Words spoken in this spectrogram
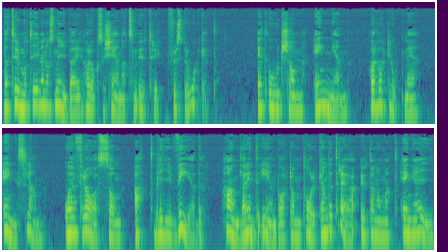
Naturmotiven hos Nyberg har också tjänat som uttryck för språket. Ett ord som ängen har hört ihop med ängslan och en fras som att bli ved handlar inte enbart om torkande trä utan om att hänga i,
